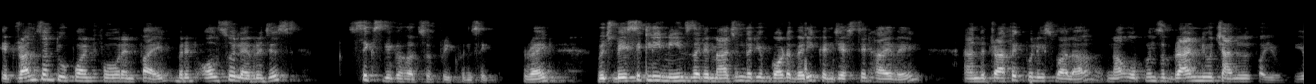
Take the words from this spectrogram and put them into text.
it runs on 2.4 and 5, but it also leverages 6 gigahertz of frequency, right? Which basically means that imagine that you've got a very congested highway and the traffic police wala now opens a brand new channel for you. He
